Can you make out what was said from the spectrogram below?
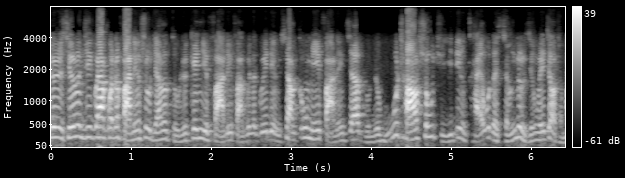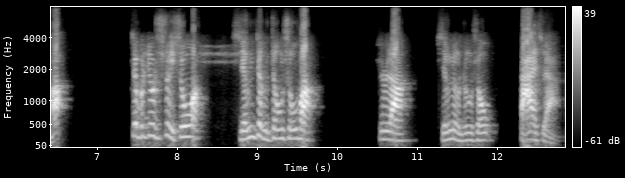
就是行政机关或者法定授权的组织根据法律法规的规定，向公民、法人、其他组织无偿收取一定财物的行政行为叫什么？这不就是税收啊？行政征收吗？是不是啊？行政征收，答案选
